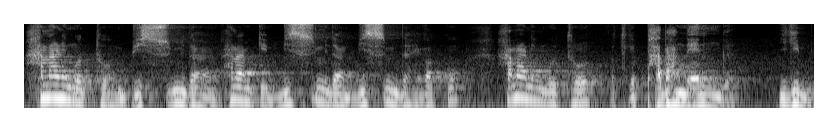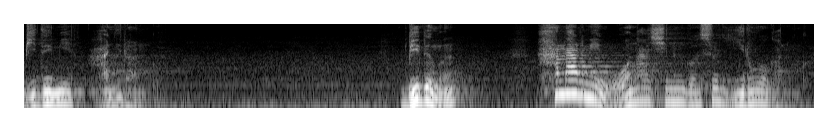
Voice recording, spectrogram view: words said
하나님부터 믿습니다. 하나님께 믿습니다. 믿습니다. 해갖고 하나님부터 어떻게 받아내는 것. 이게 믿음이 아니라는 거예요. 믿음은 하나님이 원하시는 것을 이루어가는 거예요.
